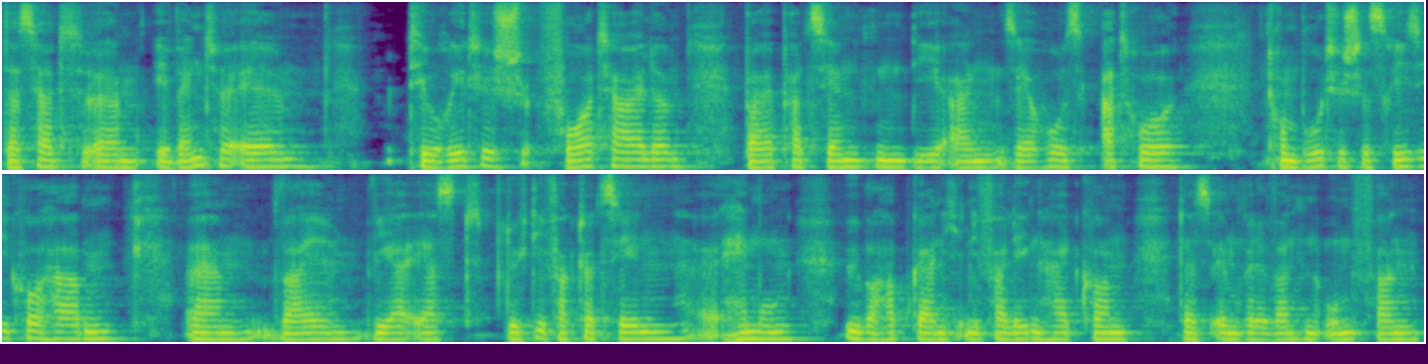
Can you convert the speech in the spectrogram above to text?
Das hat ähm, eventuell theoretisch Vorteile bei Patienten, die ein sehr hohes Atro thrombotisches Risiko haben, ähm, weil wir erst durch die Faktor 10 äh, Hemmung überhaupt gar nicht in die Verlegenheit kommen, dass im relevanten Umfang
